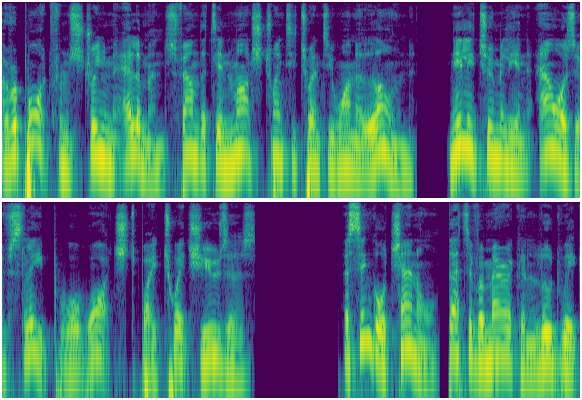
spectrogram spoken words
A report from Stream Elements found that in March 2021 alone, nearly 2 million hours of sleep were watched by Twitch users. A single channel, that of American Ludwig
